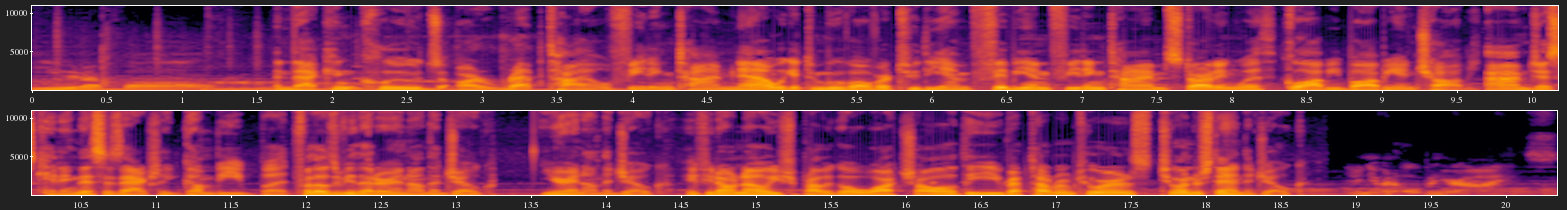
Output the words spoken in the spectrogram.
Beautiful. And that concludes our reptile feeding time. Now we get to move over to the amphibian feeding time, starting with Globby, Bobby, and Chobby. I'm just kidding. This is actually Gumby, but for those of you that are in on the joke, you're in on the joke. If you don't know, you should probably go watch all the reptile room tours to understand the joke. You didn't even open your eyes.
